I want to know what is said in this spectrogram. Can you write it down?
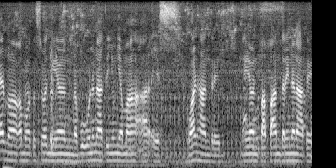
Yan mga kamotosron, ngayon nabuo na natin yung Yamaha RS 100. Ngayon, papaandarin na natin.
